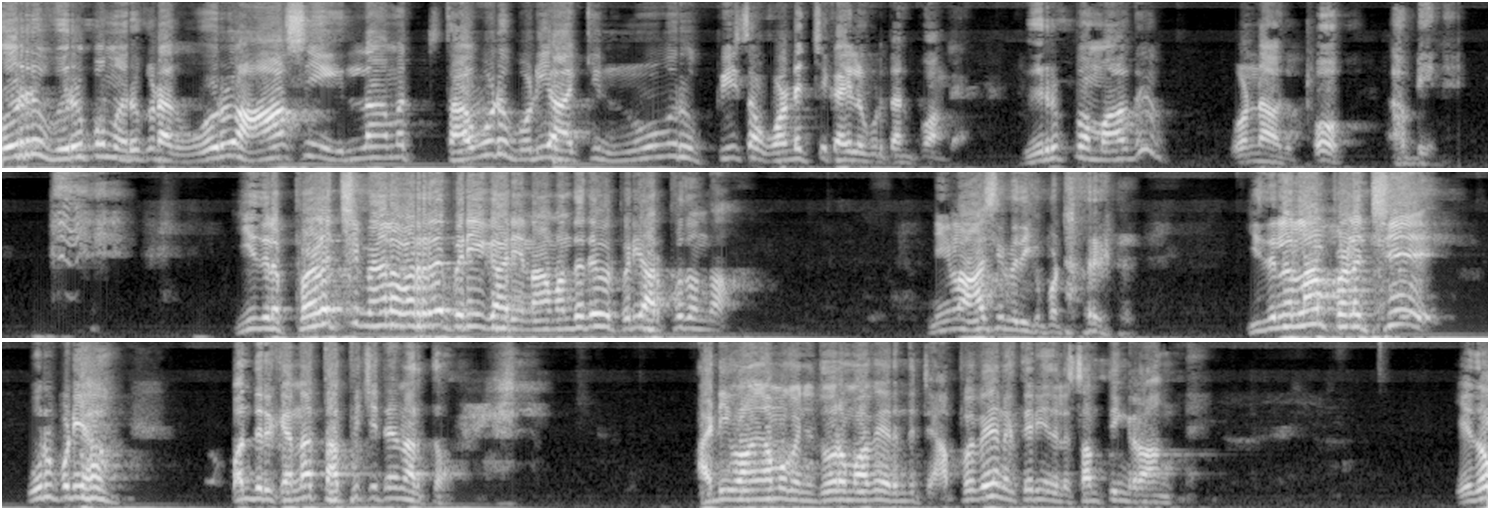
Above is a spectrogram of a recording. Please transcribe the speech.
ஒரு விருப்பமும் இருக்கக்கூடாது. ஒரு ஆசையும் இல்லாம தவிடு பொடி ஆக்கி நூறு பீஸ உடைச்சு கையில கொடுத்து அனுப்புவாங்க. விருப்பமாவது ஒன்னாவது போ அப்படின்னு. இதுல பிழைச்சு மேல வர்றதே பெரிய காரியம். நான் வந்ததே ஒரு பெரிய அற்புதம் தான். நீங்களும் ஆசீர்வதிக்கப்பட்டவர்கள். இதுலெல்லாம் பிழைச்சு உருப்படியா வந்திருக்கேன்னா தப்பிச்சிட்டேன்னு அர்த்தம். அடி வாங்காம கொஞ்சம் தூரமாவே இருந்துட்டேன். அப்பவே எனக்கு தெரியும் இதுல சம்திங் ராங் ஏதோ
